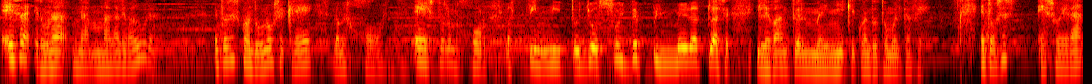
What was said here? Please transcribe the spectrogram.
Esa era una, una mala levadura. Entonces cuando uno se cree lo mejor, esto es lo mejor, lo finito, yo soy de primera clase y levanto el meñique cuando tomo el café. Entonces eso era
